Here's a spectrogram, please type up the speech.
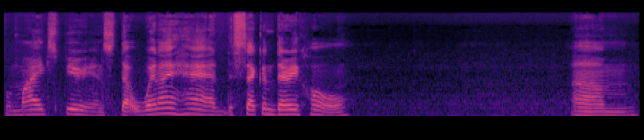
from my experience that when I had the secondary hole um,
